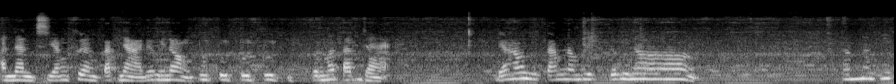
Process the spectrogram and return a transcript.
อันนั้นเสียงเครื่องตัดหญ้าเด้อพี่น้องปุดปุดปุดปุดเพิ่นมาตัดหญ้าเดี๋ยวเฮาสิตำน้ำพริกเด้อพี่น้องตำน้ำพริก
